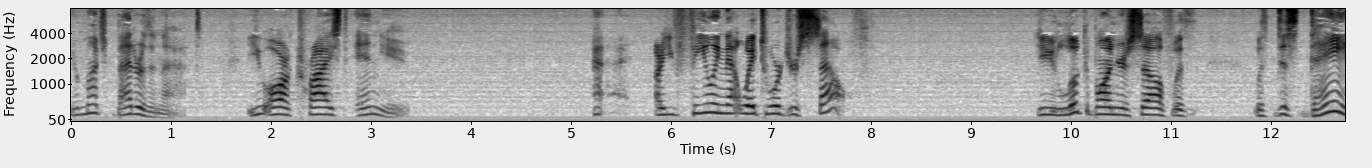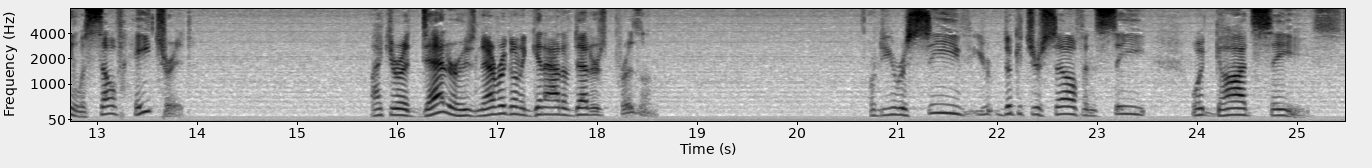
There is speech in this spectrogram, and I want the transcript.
You're much better than that. You are Christ in you. Are you feeling that way toward yourself? Do you look upon yourself with, with disdain, with self hatred? Like you're a debtor who's never going to get out of debtor's prison? Or do you receive, you look at yourself and see what God sees?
